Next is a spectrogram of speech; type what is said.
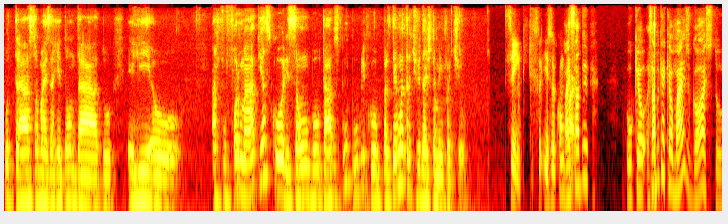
o traço é mais arredondado, ele o, a, o formato e as cores são voltados para um público para ter uma atratividade também infantil. Sim, isso, isso eu concordo. Mas sabe o que eu, sabe o que é que eu mais gosto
